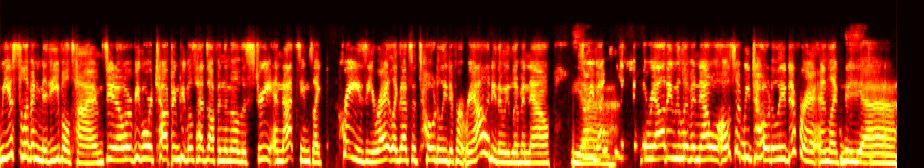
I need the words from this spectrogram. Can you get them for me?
we used to live in medieval times, you know, where people were chopping people's heads off in the middle of the street, and that seems like crazy, right? Like that's a totally different reality than we live in now. Yeah. So eventually the reality we live in now will also be totally different. And like yeah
